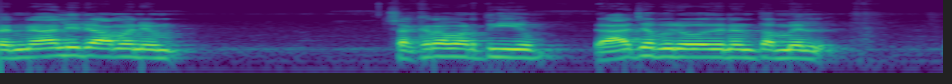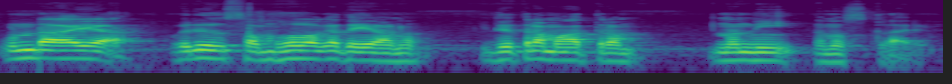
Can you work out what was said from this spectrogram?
തെന്നാലി രാമനും ചക്രവർത്തിയും രാജപുരോഹിതനും തമ്മിൽ ഉണ്ടായ ഒരു സംഭവകഥയാണ്. ഇതിത്ര മാത്രം നന്ദി നമസ്കാരം.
